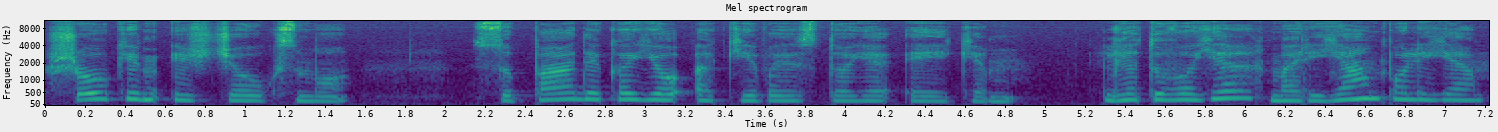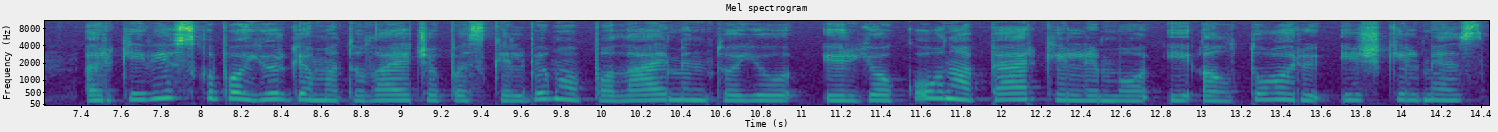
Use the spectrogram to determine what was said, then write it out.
šaukim iš džiaugsmo, su padėka jo akivaizdoje eikim. Lietuvoje, Marijampolyje, arkivyskupo Jurgio Matulaičio paskelbimo palaimintojų ir jo kūno perkelimo į altorių iškilmės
